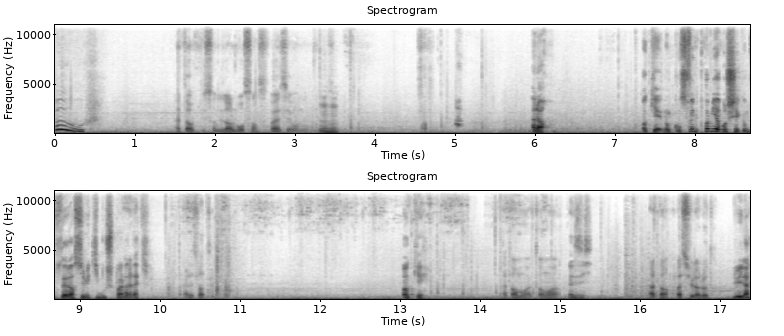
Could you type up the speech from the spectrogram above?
Ouh. Attends, en plus, on est dans le bon sens. Ouais, c'est bon. Mhm. Alors. Ok, donc on se fait le premier rocher, comme tout à l'heure, celui qui bouge pas là, Allez. tac. Allez, c'est parti. Ok, Attends-moi, attends-moi. vas-y. Attends, pas celui-là, l'autre. Lui là?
